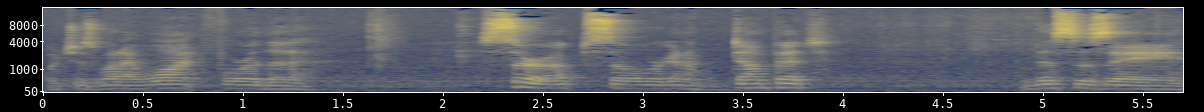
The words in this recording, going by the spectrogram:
which is what I want for the syrup, so we're going to dump it. This is a,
